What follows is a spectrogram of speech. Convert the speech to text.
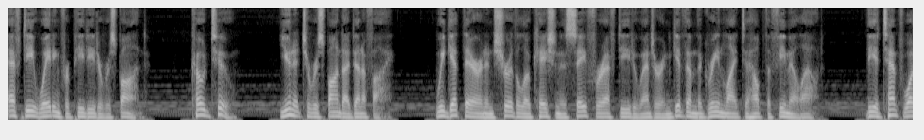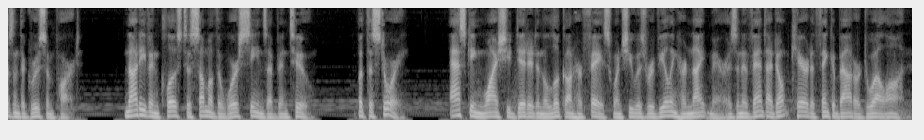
FD waiting for PD to respond. Code 2. Unit to respond identify. We get there and ensure the location is safe for FD to enter and give them the green light to help the female out. The attempt wasn't the gruesome part. Not even close to some of the worst scenes I've been to. But the story. Asking why she did it and the look on her face when she was revealing her nightmare is an event I don't care to think about or dwell on.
